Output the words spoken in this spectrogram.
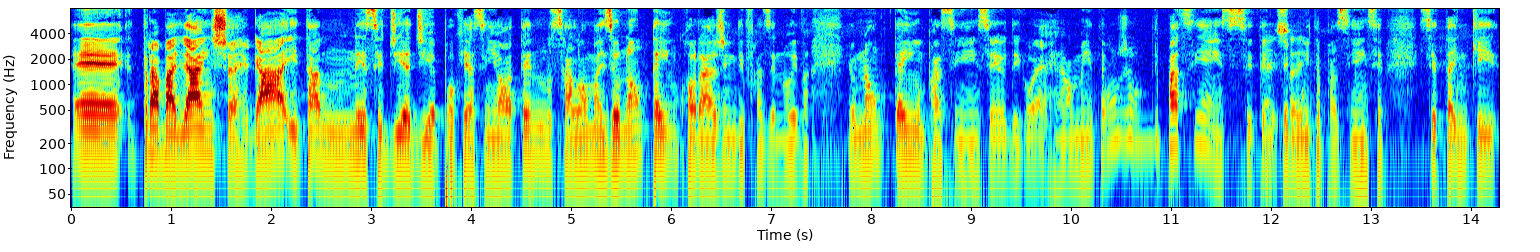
é, trabalhar, enxergar e estar nesse dia a dia. Porque assim, eu atendo no salão, mas eu não tenho coragem de fazer noiva. Eu não tenho paciência. Eu digo, é, realmente é um jogo de paciência. Você tem É que ter aí. muita paciência. Você tem que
